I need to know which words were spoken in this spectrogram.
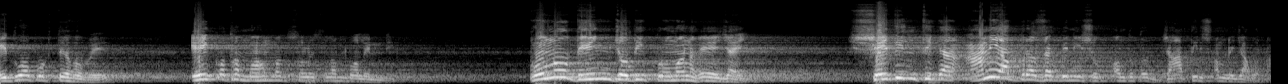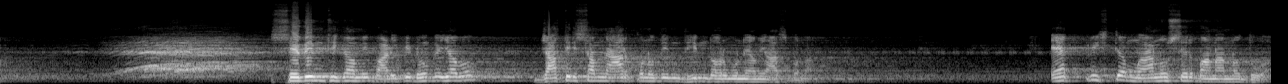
এই দোয়া পড়তে হবে। এই কথা মোহাম্মদ সাল্লাহ সাল্লাম বলেননি। কোনো দিন যদি প্রমাণ হয়ে যায়, সেদিন থেকে আমি আব্দুর রাজাক বিন ইউসুফ অন্তত জাতির সামনে যাব না। সেদিন থেকে আমি বাড়িতে ঢুকে যাব, জাতির সামনে আর কোনো দিন দিন ধর্ম নিয়ে আমি আসব না। এক পৃষ্ঠা মানুষের বানানো দোয়া।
